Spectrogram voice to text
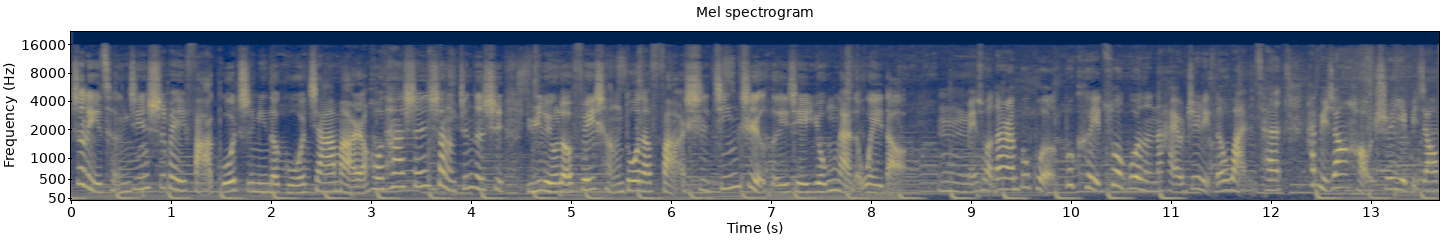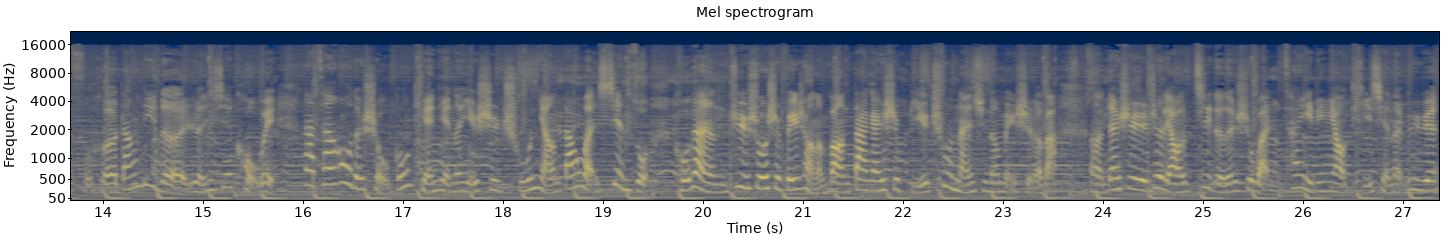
这里曾经是被法国殖民的国家嘛，然后它身上真的是遗留了非常多的法式精致和一些慵懒的味道。嗯，没错，当然不可不可以错过的呢，还有这里的晚餐，它比较好吃，也比较符合当地的人一些口味。那餐后的手工甜点呢，也是厨娘当晚现做，口感据说是非常的棒，大概是别处难寻的美食了吧。嗯，但是这里要记得的是，晚餐一定要提前的预约。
